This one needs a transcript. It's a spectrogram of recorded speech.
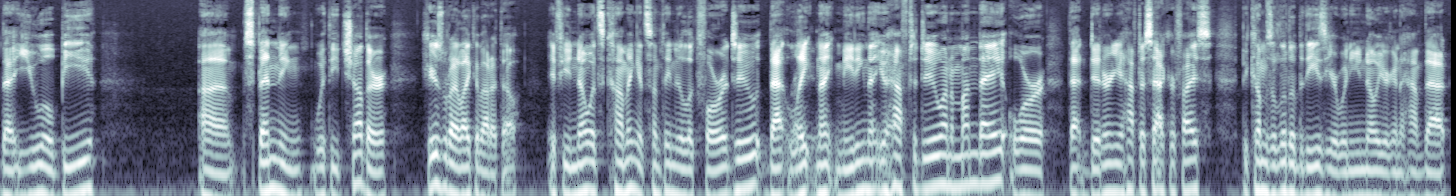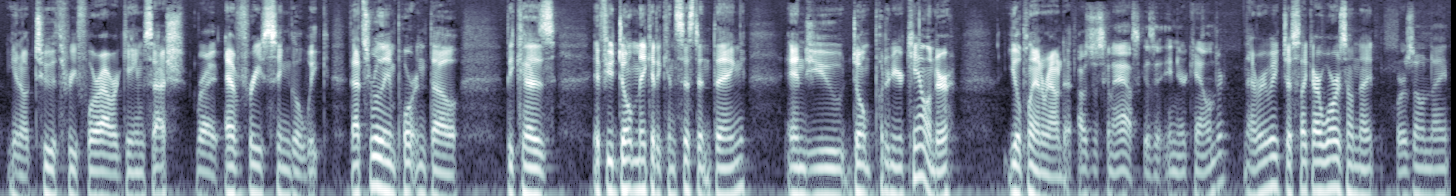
that you will be uh, spending with each other. Here's what I like about it though. If you know it's coming, it's something to look forward to. That late night meeting that you have to do on a Monday or that dinner you have to sacrifice becomes a little bit easier when you know you're going to have that, you know, two, three, four hour game sesh Right. every single week. That's really important though, because if you don't make it a consistent thing and you don't put it in your calendar, you'll plan around it I was just going to ask, is it in your calendar? every week, just like our Warzone night. Warzone night.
